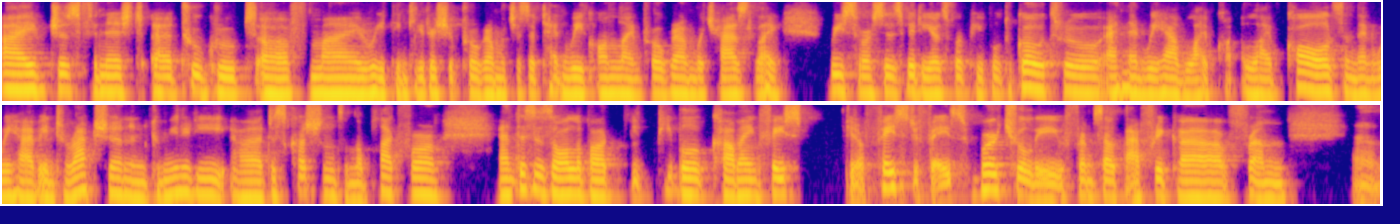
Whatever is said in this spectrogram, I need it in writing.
I just finished uh, two groups of my Rethink Leadership program, which is a 10 week online program, which has like resources, videos for people to go through. And then we have live, live calls, and then we have interaction and community uh, discussions on the platform. And this is all about people coming face you know face to face virtually from south africa from um,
